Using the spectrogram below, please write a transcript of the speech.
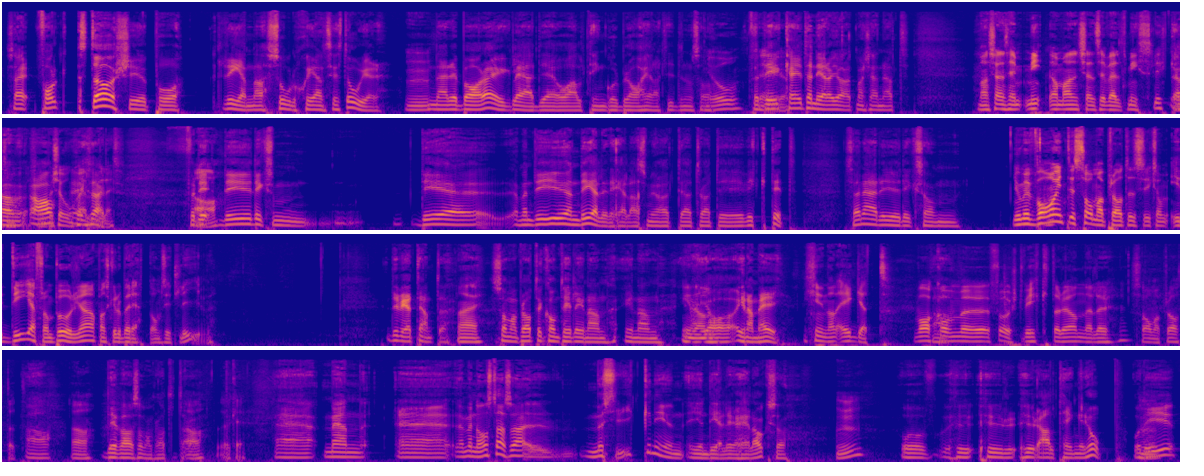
så här, folk stör sig ju på rena solskenshistorier. mm. När det bara är glädje och allting går bra hela tiden och så. Jo, För det ju. kan ju tendera att göra att man känner att Man känner sig, ja, man känner sig väldigt misslyckad som, som person själv eller? exakt. För Ja. det, det är ju liksom det, men det är ju en del i det hela som gör att jag tror att det är viktigt. Sen är det ju liksom Jo men var inte sommarpratets liksom idé från början att man skulle berätta om sitt liv? Det vet jag inte. Nej, Sommarpraten kom till innan, innan, innan, Innan- jag, innan mig. innan ägget Vad Ja. kom eh, först? Viktor Rönn eller sommarpratet? Ja, Ja, det var sommarpratet. då. ja, okej Eh, men, eh, men någonstans så, eh, musiken är ju en, är ju en del i det hela också. mm. Och hur, hur, hur allt hänger ihop. Och det är Mm. ju,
